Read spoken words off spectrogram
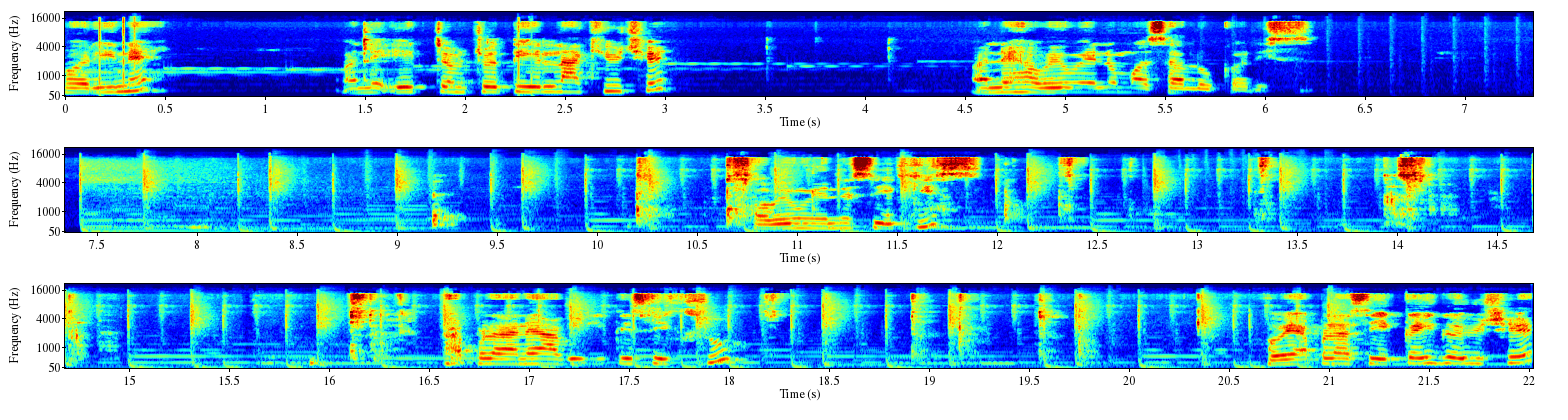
ભરીને અને એક ચમચો તેલ નાખ્યું છે. અને હવે હું એનો મસાલો કરીશ. હવે હું એને શેકીશ. આપણે આને આવી રીતે શેકશું. હવે આપણા શેકાઈ ગયું છે.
